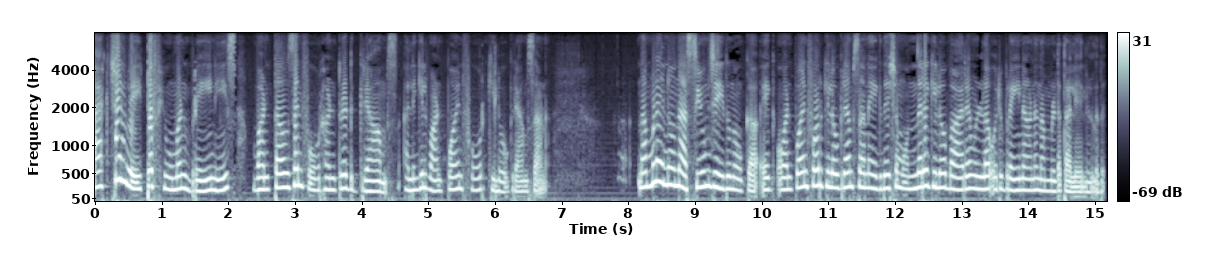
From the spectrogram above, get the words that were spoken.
Actual weight of human brain is one thousand four hundred grams അല്ലെങ്കിൽ വൺ പോയിന്റ് ഫോർ കിലോഗ്രാംസ് ആണ്. നമ്മൾ തന്നെ ഒന്ന് അസ്യൂം ചെയ്ത് നോക്കുക. വൺ പോയിന്റ് ഫോർ കിലോഗ്രാംസ് ആണ് ഏകദേശം ഒന്നര കിലോ ഭാരമുള്ള ഒരു ബ്രെയിനാണ് നമ്മളുടെ തലയിലുള്ളത്.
